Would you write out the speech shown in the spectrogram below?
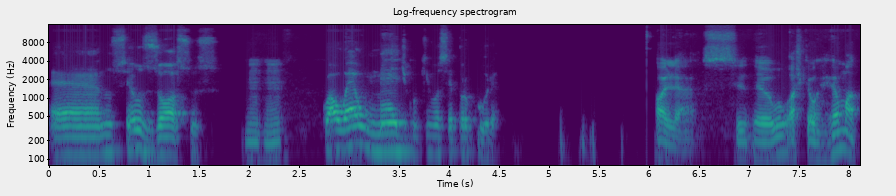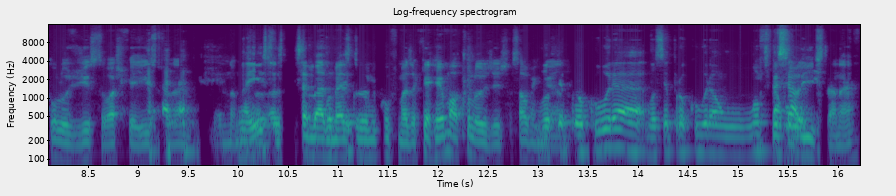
é, nos seus ossos, uhum. qual é o médico que você procura? Olha, se, eu acho que é um reumatologista, eu acho que é isso, né? Não, é isso? As especialidades médicas eu me confundo, mas aqui é reumatologista, salvo engano. Você procura, você procura um, um especialista, né?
